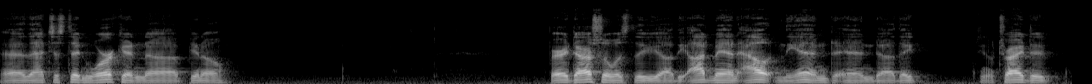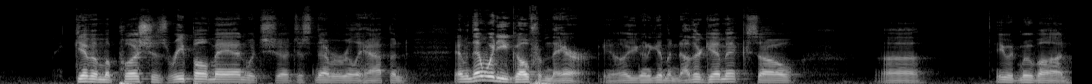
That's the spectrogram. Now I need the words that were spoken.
and that just didn't work. And, uh, you know, Barry Darsow was the uh, the odd man out in the end, and they you know, tried to give him a push as repo man, which uh, just never really happened. And then where do you go from there? You know, you're going to give him another gimmick, so uh, he would move on.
